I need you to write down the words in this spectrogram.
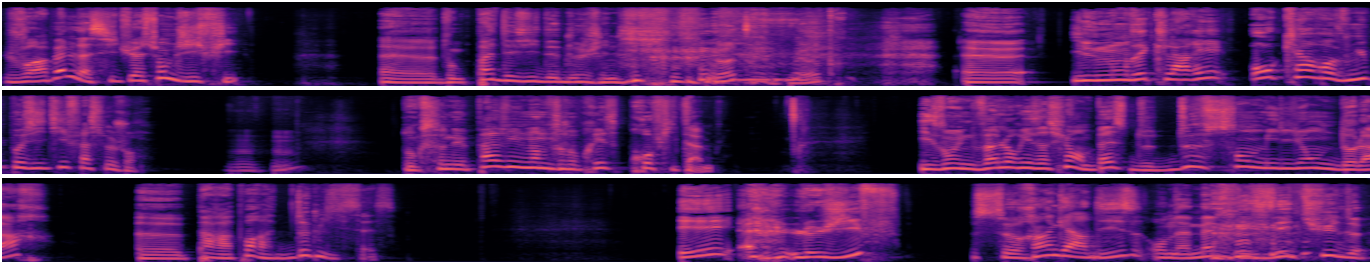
Je vous rappelle la situation de Jiffy. Euh, donc pas des idées de génie, l'autre. Euh, ils n'ont déclaré aucun revenu positif à ce jour. Mhm. Donc ce n'est pas une entreprise profitable. Ils ont une valorisation en baisse de 200 millions de dollars euh, par rapport à 2016. Et le GIF se ringardise. On a même des études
